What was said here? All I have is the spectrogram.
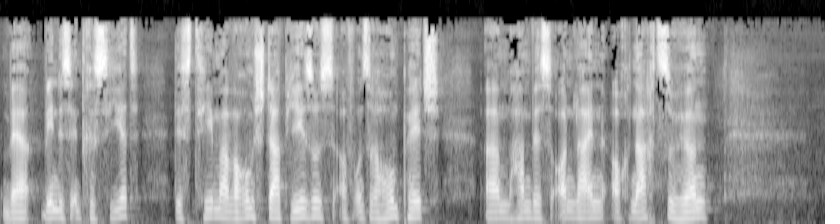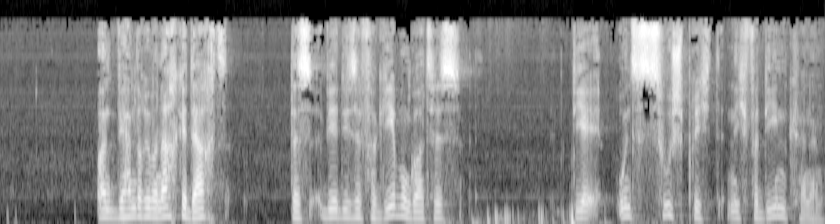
wer, wen das interessiert, das Thema, warum starb Jesus auf unserer Homepage, ähm, haben wir es online auch nachzuhören. Und wir haben darüber nachgedacht, dass wir diese Vergebung Gottes, die er uns zuspricht, nicht verdienen können.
